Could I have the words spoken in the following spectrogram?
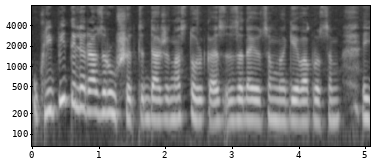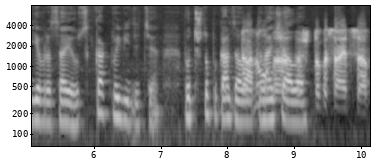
укрепит или разрушит даже настолько, задаются многие вопросом Евросоюз. Как вы видите? Вот что показало да, это ну, начало? Э, что касается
